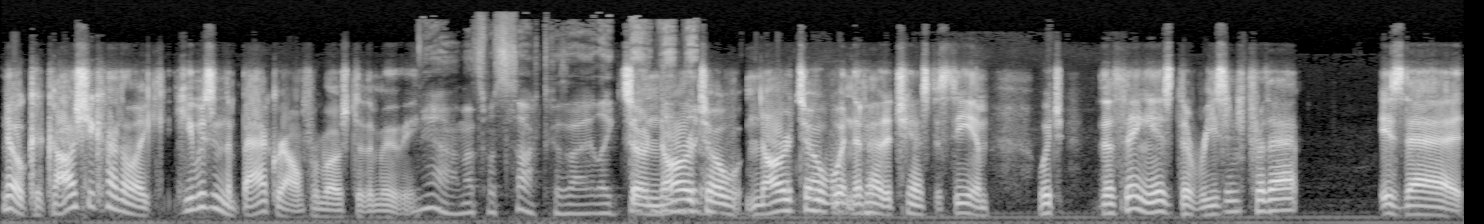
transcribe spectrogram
No, Kakashi kind of like he was in the background for most of the movie. yeah, and that's what sucked because I like So the- the- Naruto, Naruto wouldn't have had a chance to see him. Which the thing is, the reason for that is that,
